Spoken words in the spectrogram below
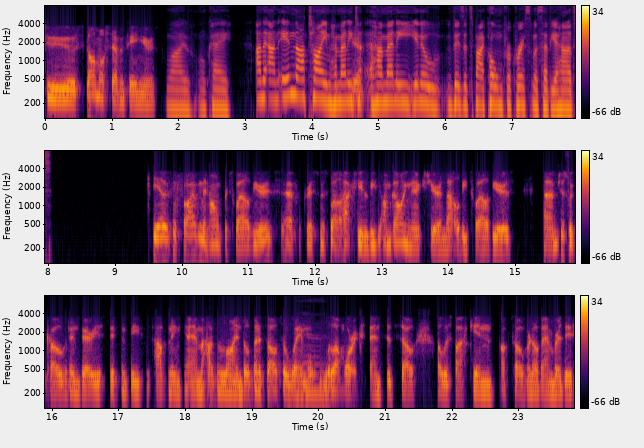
To almost seventeen years. Wow. Okay. And and in that time, how many yeah. t- how many you know visits back home for Christmas have you had? Yeah, so I haven't been home for twelve years uh, for Christmas. Well, actually, be I'm going next year, and that'll be twelve years um, just with COVID and various bits and pieces happening, um, it hasn't lined up, and it's also way yeah. more, a lot more expensive. So I was back in October, November this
